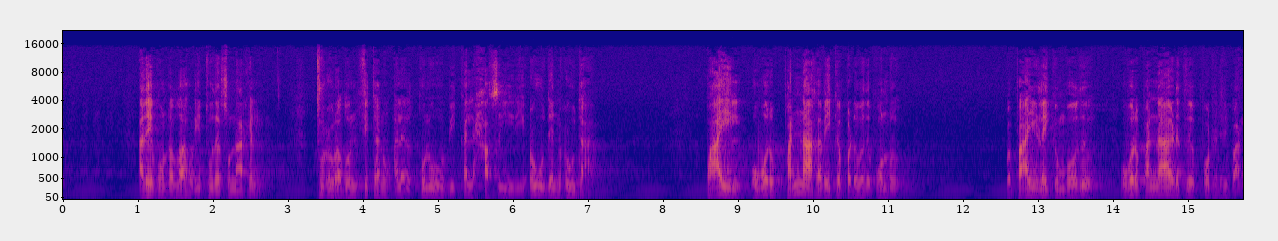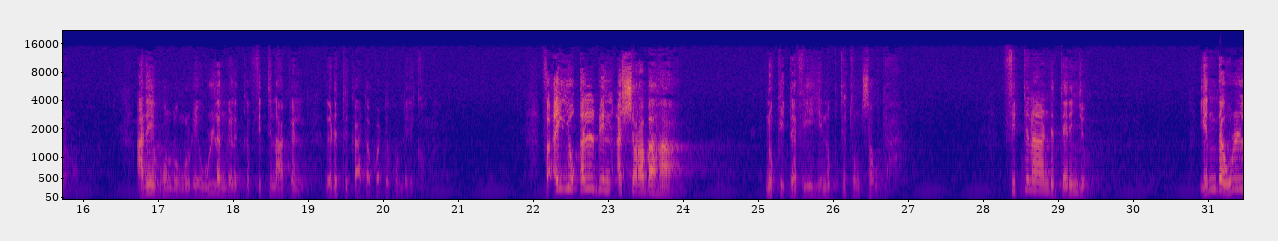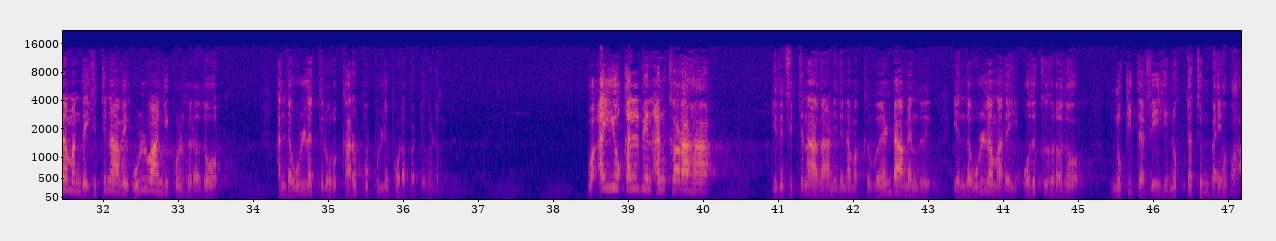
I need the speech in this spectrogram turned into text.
அதே போன்று அல்லாஹுடைய தூதர் சொன்னார்கள். துஉரதுல் ஃபிதனு அலல் குலூபி கல் ஹஸீரி ஊதன் ஊதா பாயில் ஒவ்வொரு பண்ணாக வைக்கப்படுவது போன்று இப்ப பாய் இழைக்கும் போது ஒவ்வொரு பண்ணா எடுத்து போட்டுட்டு இருப்பாங்க அதே போன்று உங்களுடைய உள்ளங்களுக்கு ஃபித்னாக்கள் எடுத்து காட்டப்பட்டு கொண்டிருக்கும் فأي قلب أشربها نكت فيه نكتة سوداء ஃபித்னாண்டு தெரிஞ்சும் எந்த உள்ளம் அந்த ஹித்னாவை உள்வாங்கிக் கொள்கிறதோ அந்த உள்ளத்தில் ஒரு கருப்பு புள்ளி போடப்பட்டு விடும். ஐயோ கல்பின் அன்கரஹா. இது ஃபித்னா தான் இது நமக்கு வேண்டாம் என்று எந்த உள்ளம் அதை ஒதுக்குகிறதோ நுக்கித்த ஃபீஹி நுக்தத்துன் பயோபா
